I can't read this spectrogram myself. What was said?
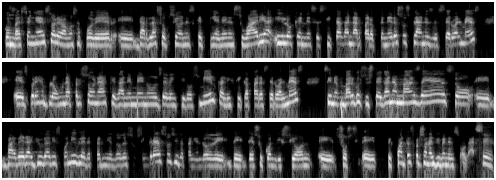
Con base en eso le vamos a poder eh, dar las opciones que tienen en su área y lo que necesita ganar para obtener esos planes de cero al mes es, por ejemplo, una persona que gane menos de 22 mil califica para cero al mes. Sin embargo, si usted gana más de eso, eh, va a haber ayuda disponible dependiendo de sus ingresos y dependiendo de, su condición, eh, de cuántas personas viven en su hogar. Sí.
